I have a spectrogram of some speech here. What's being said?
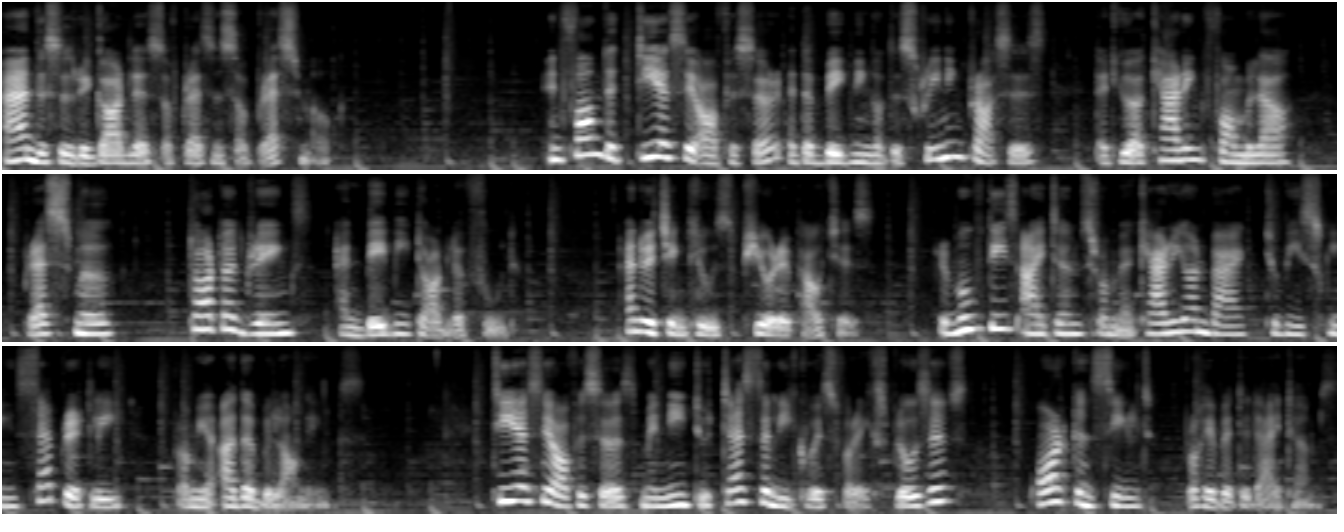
And this is regardless of presence of breast milk. Inform the TSA officer at the beginning of the screening process that you are carrying formula, breast milk, toddler drinks, and baby toddler food, and which includes puree pouches. Remove these items from your carry on bag to be screened separately from your other belongings. TSA officers may need to test the liquids for explosives or concealed prohibited items.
